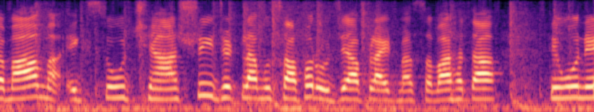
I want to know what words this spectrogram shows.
તમામ એકસો જેટલા મુસાફરો જે આ ફ્લાઇટમાં સવાર હતા, તેઓને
